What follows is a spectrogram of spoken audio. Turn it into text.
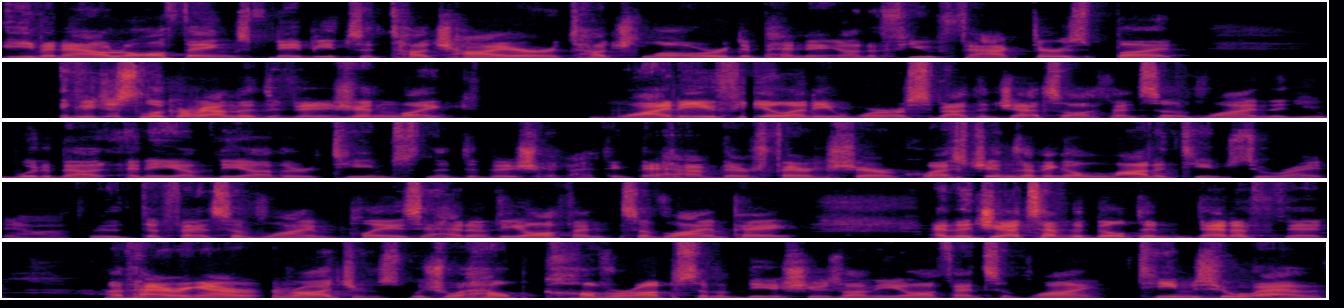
even out all things, maybe it's a touch higher or a touch lower, depending on a few factors. But if you just look around the division, like why do you feel any worse about the Jets offensive line than you would about any of the other teams in the division? I think they have their fair share of questions. I think a lot of teams do right now. The defensive line plays ahead of the offensive line pay. And the Jets have the built in benefit of hiring Aaron Rodgers, which will help cover up some of the issues on the offensive line. Teams who have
